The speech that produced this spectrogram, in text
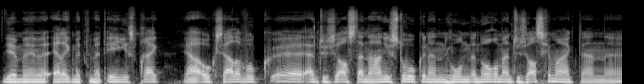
die hebben mij met- eigenlijk met, met één gesprek ja, ook zelf ook eh, enthousiast en aangestoken. En gewoon enorm enthousiast gemaakt. En eh,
